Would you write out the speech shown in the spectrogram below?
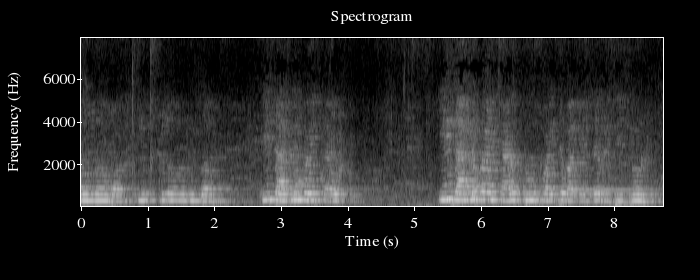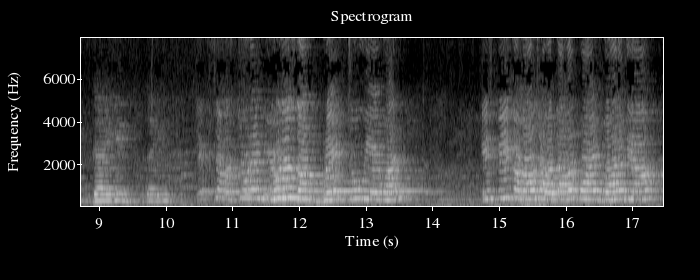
Zindabad, Inkla Zindabad. He sacrificed life. He sacrificed life to fight against the British rule. Jai Hind. Next, our student Eunice of grade 2A1. He speak about our Tamil poet Bharatiya.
